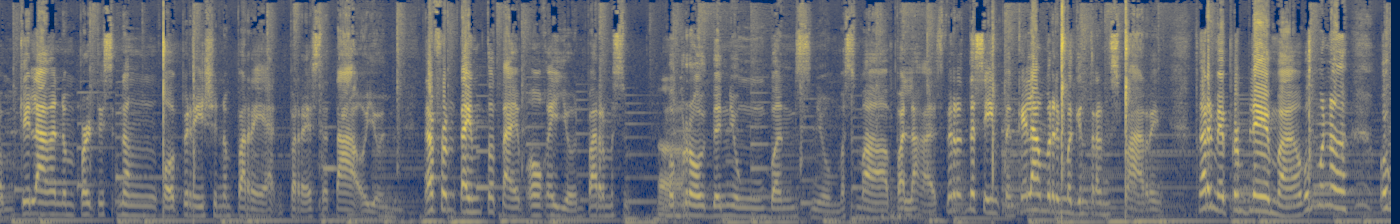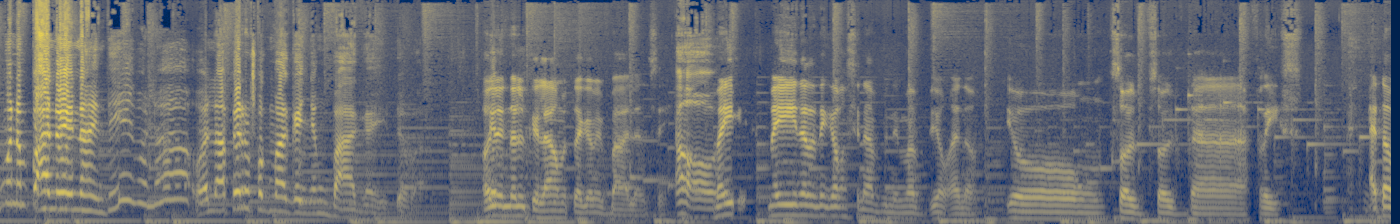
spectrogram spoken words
um, kailangan ng partis ng cooperation ng parehan, pares na tao yun. Na from time to time, okay yun, para mas Ah. mabroaden yung bonds nyo, mas mapalakas. Pero at the same time, kailangan mo rin maging transparent. Kaya may problema, wag mo na, wag mo nang paano na, hindi, wala, wala. Pero pag mga ganyang bagay, di ba? All in all, kailangan mo talaga may balance eh. Oo. May may narinig akong sinabi ni Mab yung ano, yung solve solve na phrase. Ito,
